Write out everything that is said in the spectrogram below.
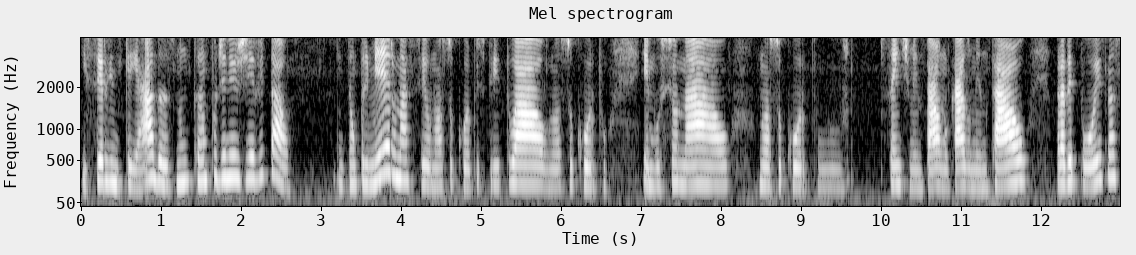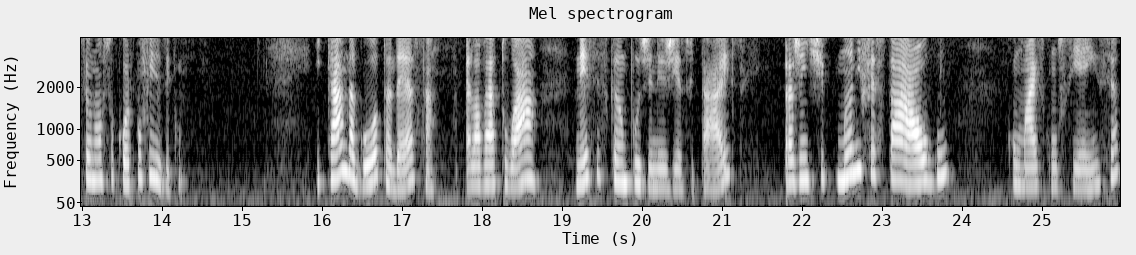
e serem criadas num campo de energia vital. Então, primeiro nasceu o nosso corpo espiritual, nosso corpo emocional, nosso corpo sentimental, no caso mental, para depois nascer o nosso corpo físico. E cada gota dessa, ela vai atuar nesses campos de energias vitais para a gente manifestar algo com mais consciência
